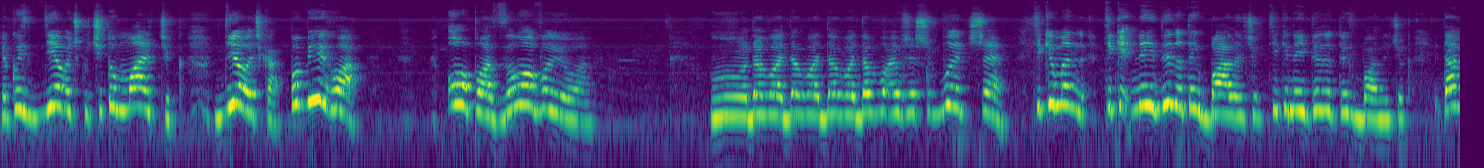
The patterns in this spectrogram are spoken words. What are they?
якусь дівочку, чи то мальчик. Дівочка, побігла. Опа, зловила. О, давай, давай, давай, давай вже швидше. Тільки мен, тільки не йди до тих баночок, тільки не йди до тих баночок. Там,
